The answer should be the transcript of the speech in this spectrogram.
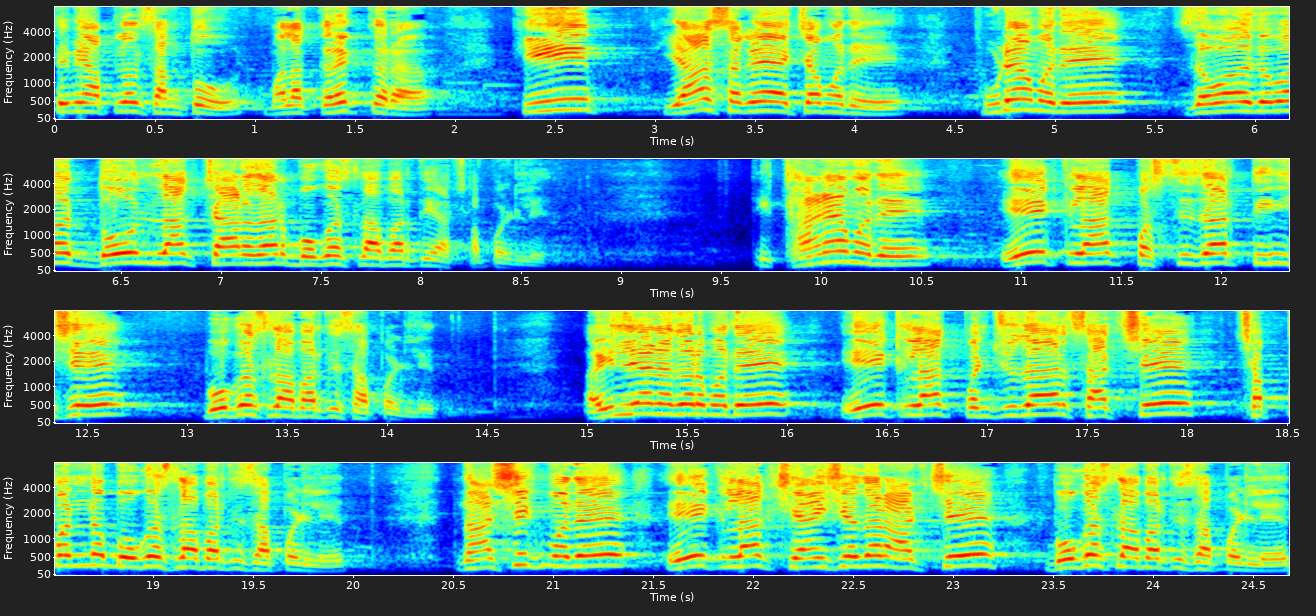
ते मी आपल्याला सांगतो. मला करेक्ट करा की या सगळ्या याच्यामध्ये पुण्यामध्ये जवळजवळ दोन लाख चार हजार बोगस लाभार्थी सापडले ठाण्यामध्ये एक लाख पस्तीस हजार तीनशे बोगस लाभार्थी सापडलेत. अहिल्यानगरमध्ये एक लाख पंचवीस हजार सातशे छप्पन्न बोगस लाभार्थी सापडलेत. नाशिकमध्ये एक लाख शहाऐंशी हजार आठशे बोगस लाभार्थी सापडलेत.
